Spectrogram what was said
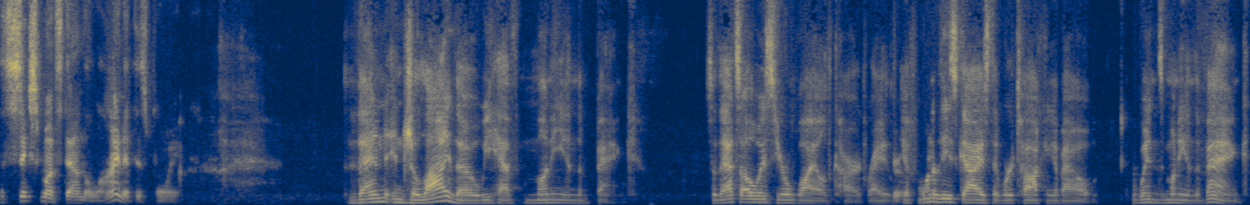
six months down the line at this point. Then in July, though, we have Money in the Bank. So that's always your wild card, right? Sure. If one of these guys that we're talking about wins Money in the Bank,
